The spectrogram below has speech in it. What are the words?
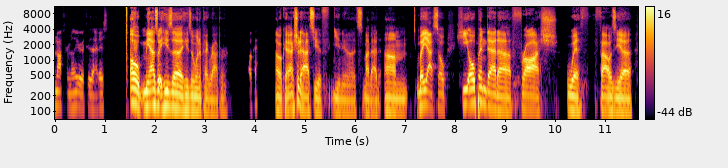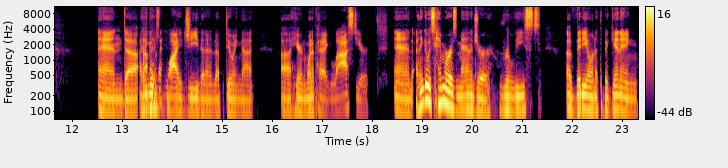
not familiar with who that is. oh Miazwe he's a he's a Winnipeg rapper. Okay. Okay, I should ask you if you knew. It's my bad. Um, but yeah, so he opened at uh Frosh with Faouzia, and uh, I think it was YG that ended up doing that uh, here in Winnipeg last year, and I think it was him or his manager released a video, and at the beginning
